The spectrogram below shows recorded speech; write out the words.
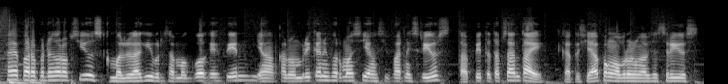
Hai para pendengar Opsius, kembali lagi bersama gua Kevin yang akan memberikan informasi yang sifatnya serius tapi tetap santai. Kata siapa ngobrol nggak bisa serius?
